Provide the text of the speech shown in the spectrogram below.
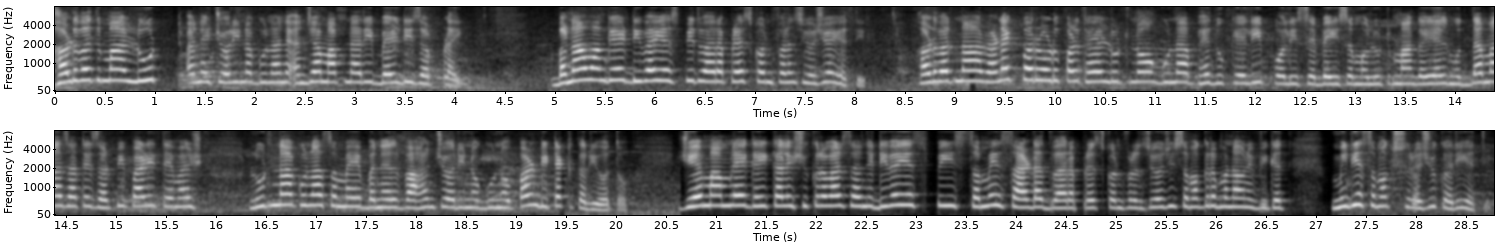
હળવદમાં લૂંટ અને ચોરીના ગુનાને અંજામ આપનારી બેલડી ઝપડાઈ બનાવ અંગે ડીવાયએસપી દ્વારા પ્રેસ કોન્ફરન્સ યોજાઈ હતી. હળવદના રણેકપર રોડ ઉપર થયેલ લૂંટનો ગુના ભેદ ઉકેલી પોલીસે બે ઇસમો લૂંટમાં ગયેલ મુદ્દામાલ સાથે ઝડપી પાડી તેમજ લૂંટના ગુના સમયે બનેલ વાહન ચોરીનો ગુનો પણ ડિટેક્ટ કર્યો હતો. જે મામલે ગઈકાલે શુક્રવાર સાંજે ડીવાયએસપી સમીર સારડા દ્વારા પ્રેસ કોન્ફરન્સ યોજી સમગ્ર બનાવની વિગત મીડિયા સમક્ષ રજૂ કરી હતી.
